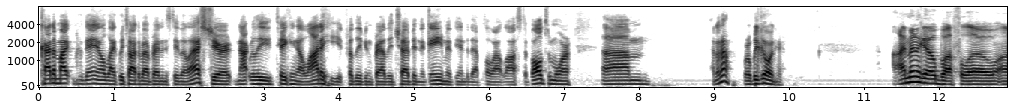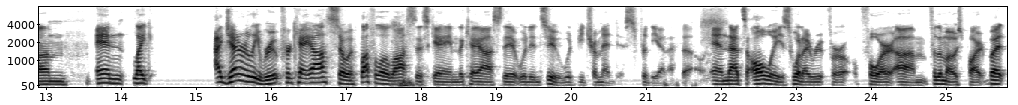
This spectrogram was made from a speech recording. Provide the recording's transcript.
kind of Mike McDaniel, like we talked about Brandon Staley last year, not really taking a lot of heat for leaving Bradley Chubb in the game at the end of that blowout loss to Baltimore. Um, I don't know. Where are we going here? I'm gonna go Buffalo. Um, and like I generally root for chaos. So if Buffalo lost this game, the chaos that would ensue would be tremendous for the NFL, and that's always what I root for for um, for the most part. But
